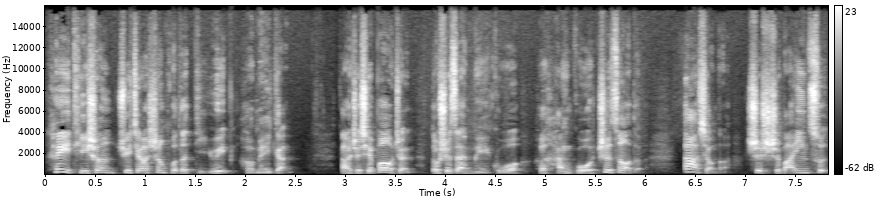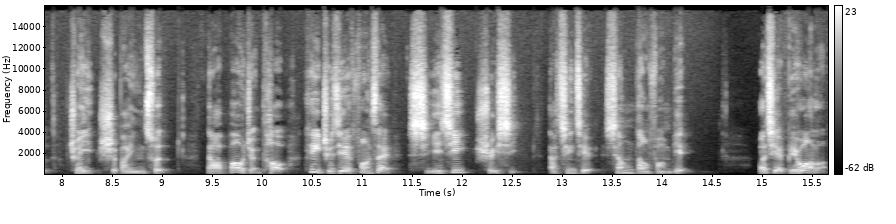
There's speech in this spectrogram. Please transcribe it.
可以提升居家生活的底蕴和美感。那这些抱枕都是在美国和韩国制造的，大小呢是十八英寸乘以十八英寸。那抱枕套可以直接放在洗衣机水洗，那清洁相当方便。而且别忘了，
